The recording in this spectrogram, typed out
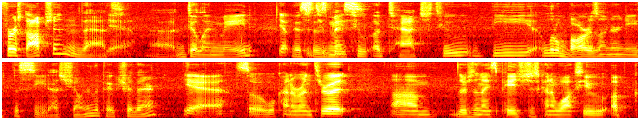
first option that Yeah. uh, Dylan made. Yep, this is meant to attach to the little bars underneath the seat as shown in the picture there. yeah, so we'll kind of run through it. Um, there's a nice page that just kind of walks you up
